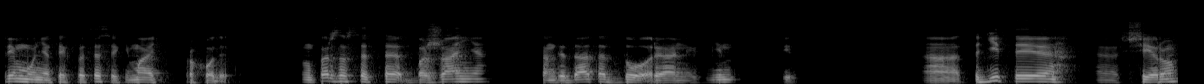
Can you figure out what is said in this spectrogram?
стримування тих процесів, які мають проходити. Тому, перш за все, це бажання кандидата до реальних змін в суспільстві. Тоді ти е, щиро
